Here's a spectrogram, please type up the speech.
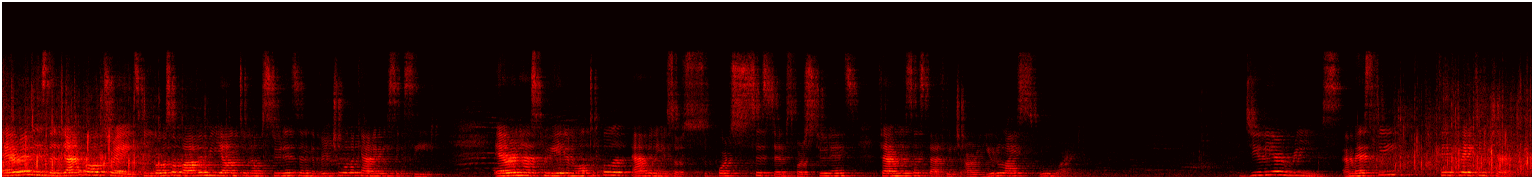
Erin is the jack of all trades. He goes above and beyond to help students in the Virtual Academy succeed. Erin has created multiple avenues of support systems for students, families, and staff which are utilized school-wide. Jillian Reeves, Amesti fifth grade teacher.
